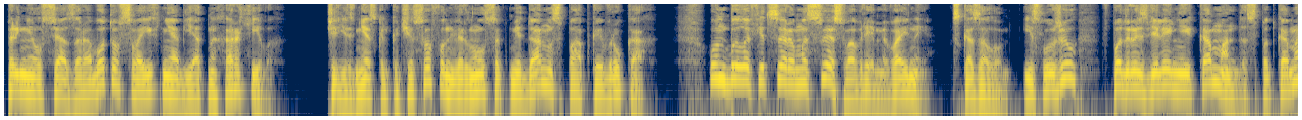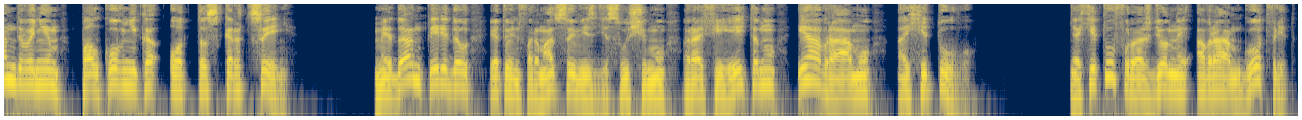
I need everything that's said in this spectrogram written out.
принялся за работу в своих необъятных архивах. Через несколько часов он вернулся к Медану с папкой в руках. Он был офицером СС во время войны. — сказал он, — и служил в подразделении командос под командованием полковника Отто Скорцени. Медан передал эту информацию вездесущему Рафи Эйтону и Аврааму Ахитуву. Ахитув, урожденный Авраам Готфрид,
